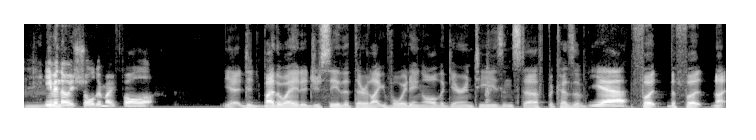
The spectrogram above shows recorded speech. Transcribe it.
Mm. even though his shoulder might fall off. Yeah. Did by the way, did you see that they're like voiding all the guarantees and stuff because of Yeah, foot the foot not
